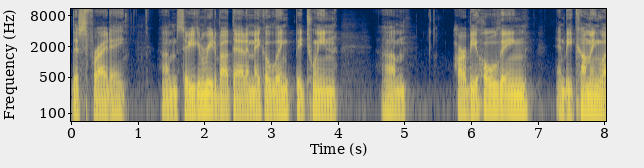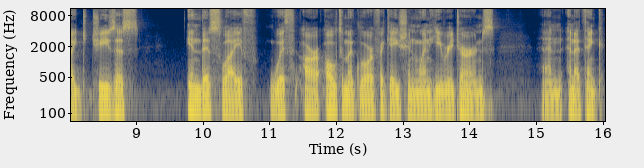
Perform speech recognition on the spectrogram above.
this Friday. Um, so you can read about that and make a link between um, our beholding and becoming like Jesus in this life with our ultimate glorification when he returns. And, and I think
